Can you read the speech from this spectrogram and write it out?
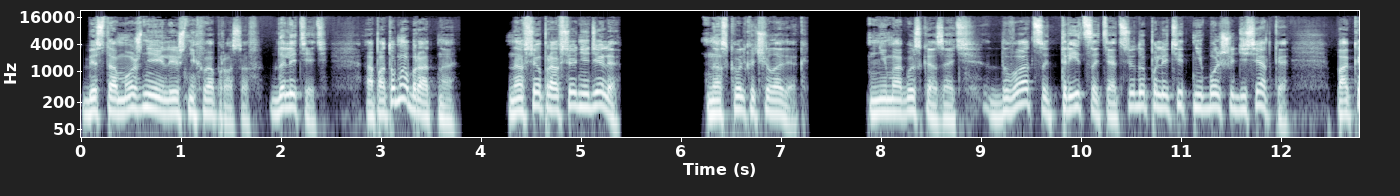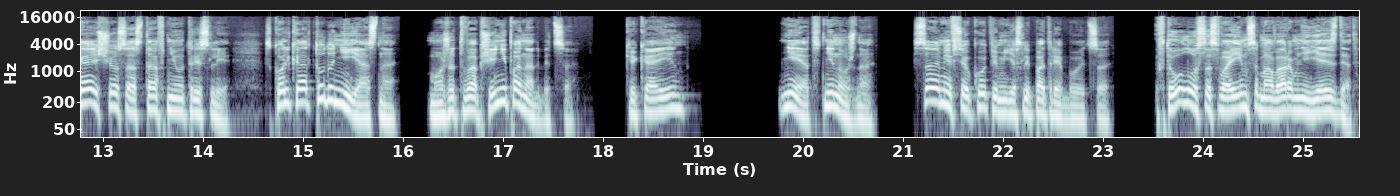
Без таможни и лишних вопросов. Долететь. А потом обратно. На все про все неделя. На сколько человек? Не могу сказать. Двадцать-тридцать, отсюда полетит не больше десятка. Пока еще состав не утрясли. Сколько оттуда, не ясно. Может, вообще не понадобится. Кокаин? Нет, не нужно. Сами все купим, если потребуется. В Тулу со своим самоваром не ездят.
